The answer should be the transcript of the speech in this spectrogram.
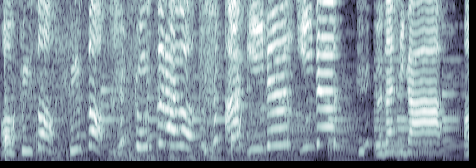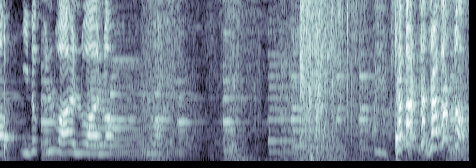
어 궁써. 궁써. 궁쓰라고. 아 이득 이득. 요 자식아. 어 이득. 일로와 일로와 일로와. 일로와. 잡았어 잡았어.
